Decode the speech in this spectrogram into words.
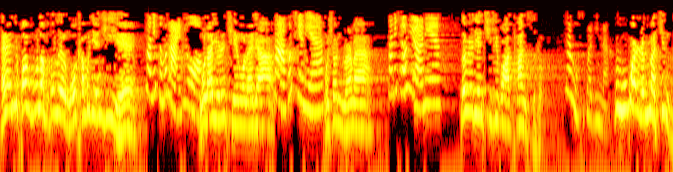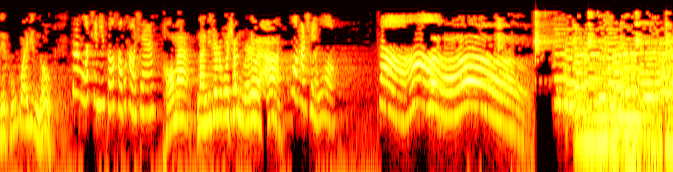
哎，你皇府那么多人，我看不见起。那你怎么来的？我来有人请我来的。哪个请你？我小女儿们。那你小女儿呢？六月天七夕瓜谈死着。那是怪病呢？古怪人嘛，尽得古怪病喽。那我请你走好不好噻？好嘛，那你就是我小女儿了呗啊！我还请我走走。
